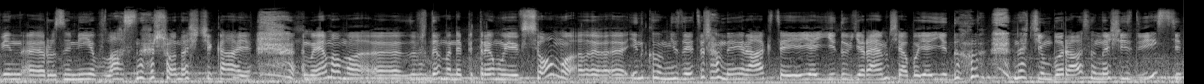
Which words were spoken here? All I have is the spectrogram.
він е, розуміє власне, що нас чекає. Моя мама завжди мене підтримує всьому, але інколи мені здається, що в неї реакція. Я їду в Яремче або я їду на Чимборасу на 6200.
